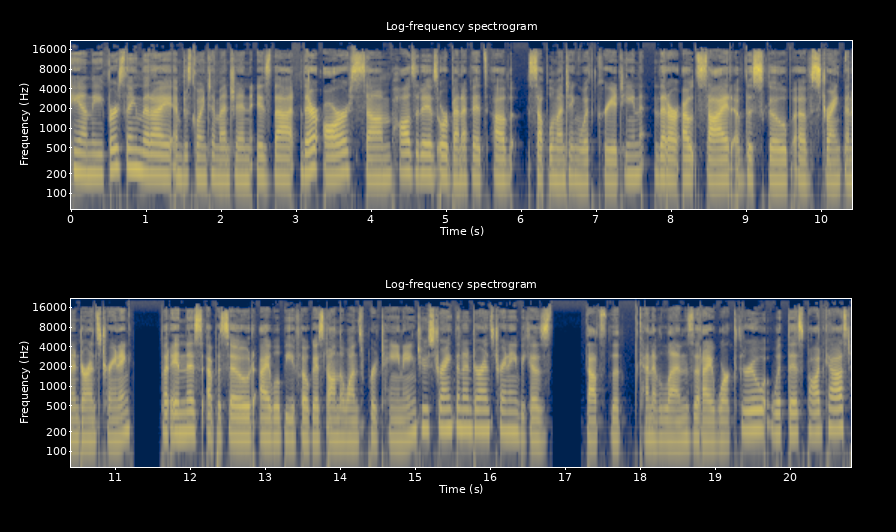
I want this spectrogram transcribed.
And the first thing that I am just going to mention is that there are some positives or benefits of supplementing with creatine that are outside of the scope of strength and endurance training. But in this episode, I will be focused on the ones pertaining to strength and endurance training because that's the kind of lens that I work through with this podcast.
